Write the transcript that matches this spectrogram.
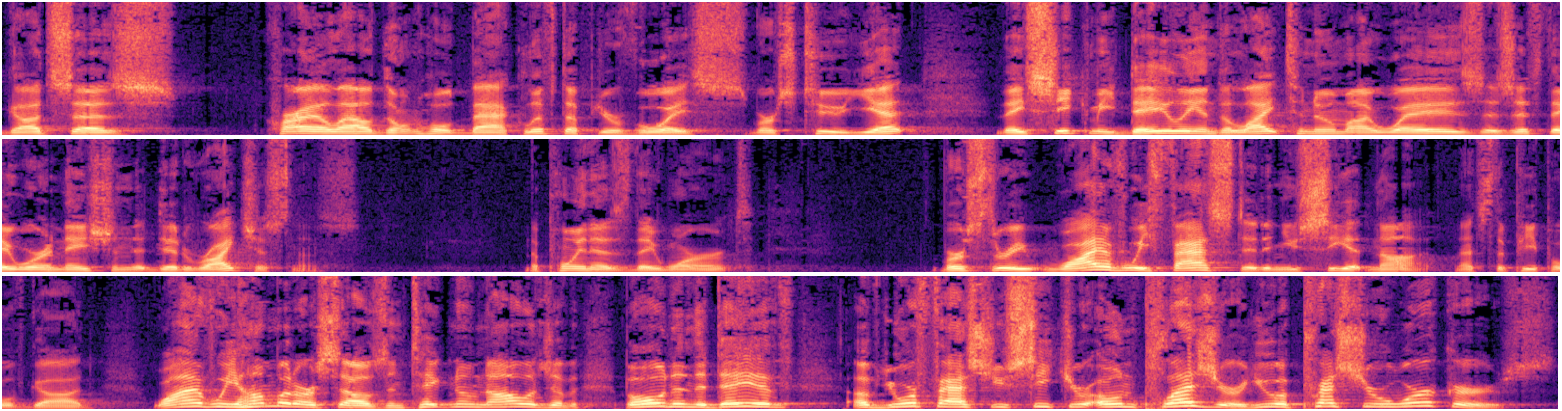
God says, Cry aloud, don't hold back, lift up your voice. Verse 2 Yet they seek me daily and delight to know my ways as if they were a nation that did righteousness. The point is, they weren't. Verse 3 Why have we fasted and you see it not? That's the people of God. Why have we humbled ourselves and take no knowledge of it? Behold, in the day of, of your fast you seek your own pleasure, you oppress your workers.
